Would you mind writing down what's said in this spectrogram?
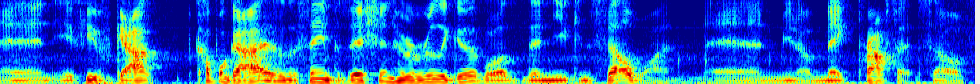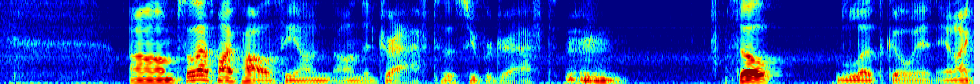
And if you've got a couple guys in the same position who are really good, well, then you can sell one and you know make profit. So, um, so that's my policy on on the draft, the super draft. so let's go in. And I,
